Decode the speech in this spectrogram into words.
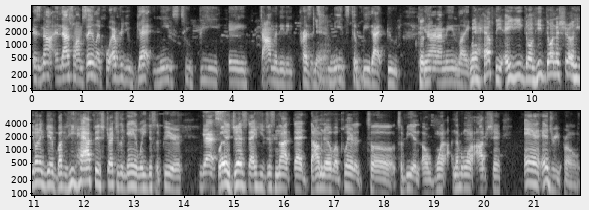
It's not, and that's why I'm saying like whoever you get needs to be a dominating presence. Yeah. He needs to be that dude. You know what I mean? Like when healthy, AD going, he's going to show. He's going to give buckets. He half his stretches of game when he disappeared Yes, but it's just that he's just not that dominant of a player to to, to be a, a one number one option and injury prone.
